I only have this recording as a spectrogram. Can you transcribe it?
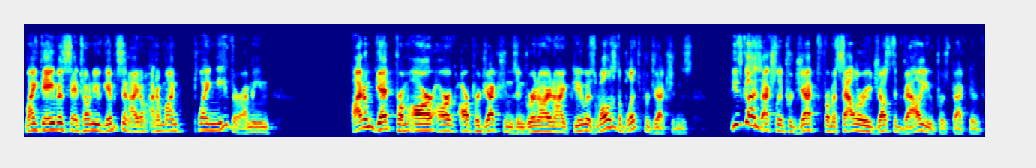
Mike Davis, Antonio Gibson, I don't, I don't mind playing either. I mean, I don't get from our, our, our projections in Gridiron IQ as well as the Blitz projections. These guys actually project from a salary adjusted value perspective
